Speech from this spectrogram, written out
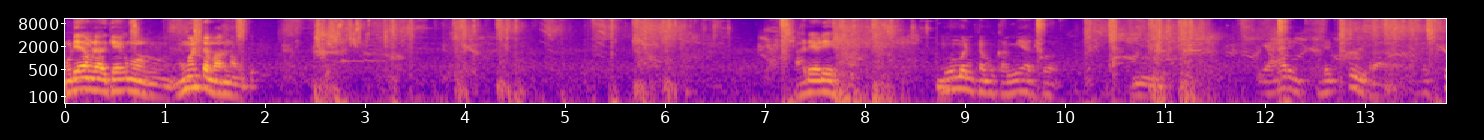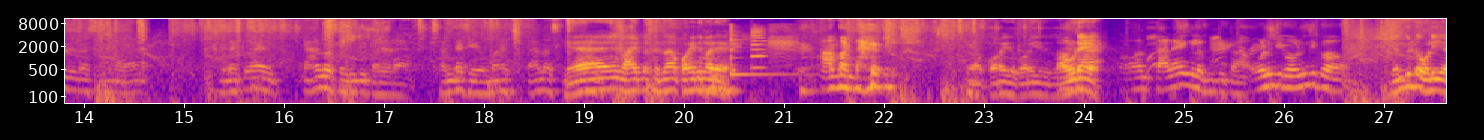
முடியாது முடியாது கேட்க முடியும் மூமெண்ட்டை மாறணும் நமக்கு. அடி அடி. மூமெண்டம் கம்மியாக இருக்கும். யார்? டெட்ஃபுல்ரா டெட்ஃபுல்டா சொன்னா எனக்குலாம் டேனோஸ் கூட்டிட்டாங்கடா சண்டை செய்வோமா? டேனோஸ் ஏய் வாய்ப்பு சரிதான் குறையுது பாரு. ஆமாண்டா. குறையுது குறையுது. லவுடே அவன் தலையங்களை கூட்டிட்டான் ஒளிஞ்சிக்கோ ஒளிஞ்சிக்கோ. எங்கிட்ட ஒளிய?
